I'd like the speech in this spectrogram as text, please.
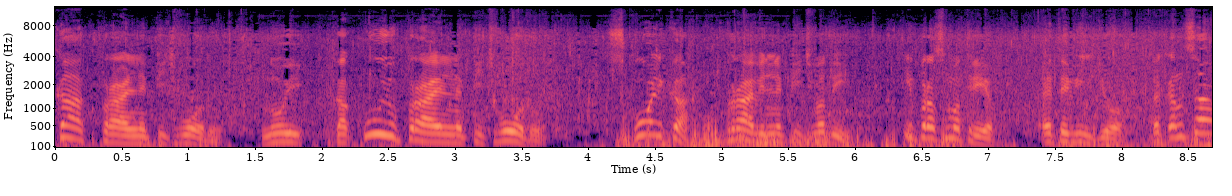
как правильно пить воду, но и какую правильно пить воду, сколько правильно пить воды. И просмотрев это видео до конца,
